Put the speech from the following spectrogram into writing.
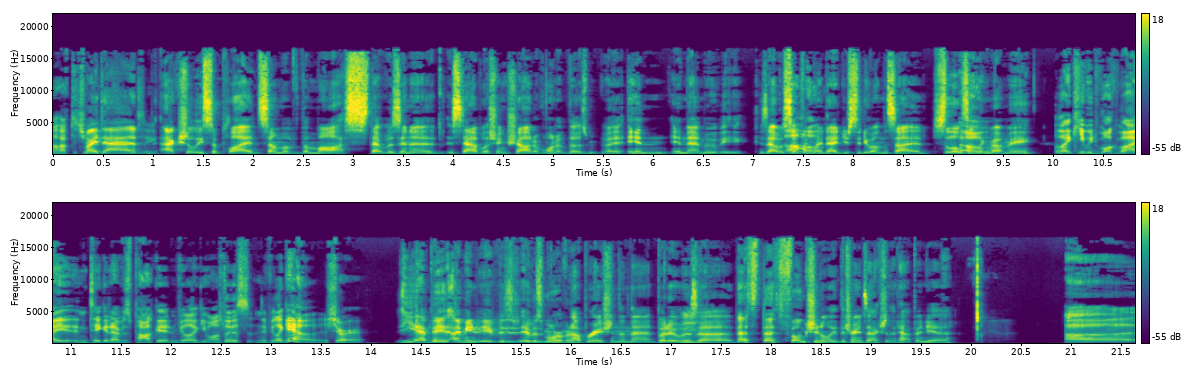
I'll have to check. My it out and dad actually supplied some of the moss that was in a establishing shot of one of those uh, in in that movie because that was something Oh. my dad used to do on the side. Just a little Oh. something about me. like he would walk by and take it out of his pocket and be like, "You want this?" And they'd be like, "Yeah, sure." Yeah, I mean it was it was more of an operation than that, but it was Mhm. uh that's that's functionally the transaction that happened. Yeah. Uh,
